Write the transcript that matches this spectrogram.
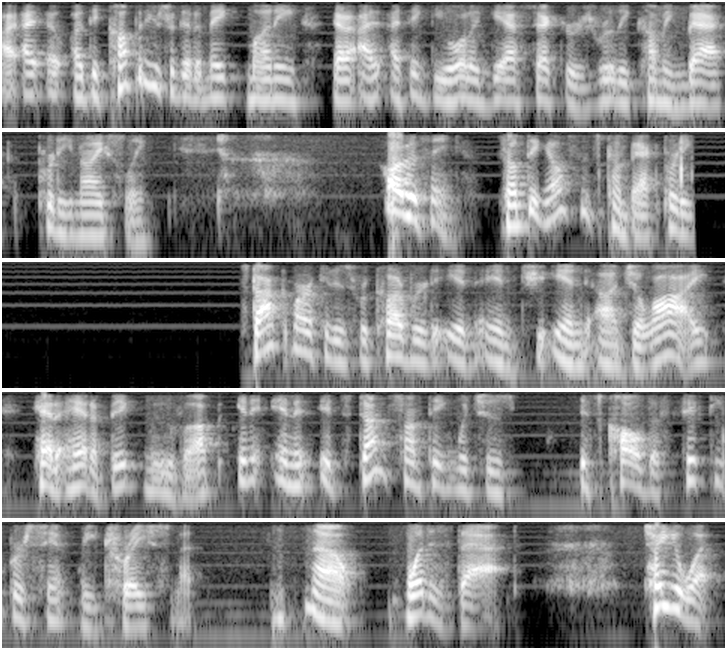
I, I, think companies are going to make money. And I, I think the oil and gas sector is really coming back pretty nicely. Other thing, something else that's come back pretty stock market has recovered in in in uh, July, had had a big move up, and, and it's done something which is it's called a 50% retracement. Now, what is that? Tell you what,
